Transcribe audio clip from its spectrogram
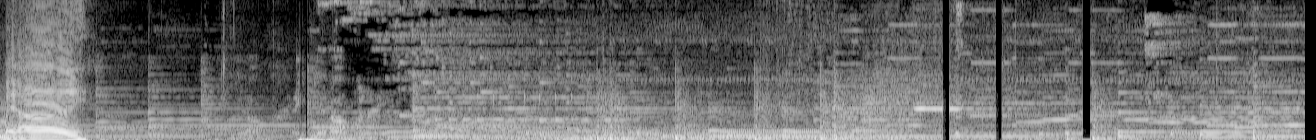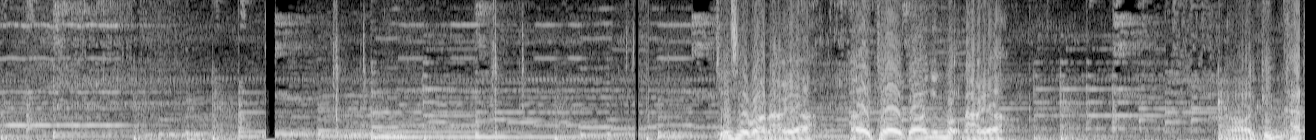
Mẹ mày ơi. Do mà do chơi server nào vậy? Ê, chơi coi nhân vật nào vậy? Rồi kiếm khách.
